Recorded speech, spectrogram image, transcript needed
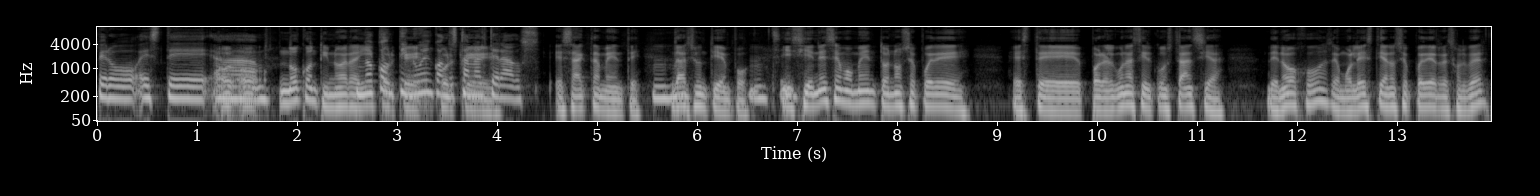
pero este... Ah, no continuar ahí. No continúen cuando están alterados. Exactamente, darse un tiempo. Mm, y si en ese momento no se puede, este, por alguna circunstancia de enojo, de molestia, no se puede resolver,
